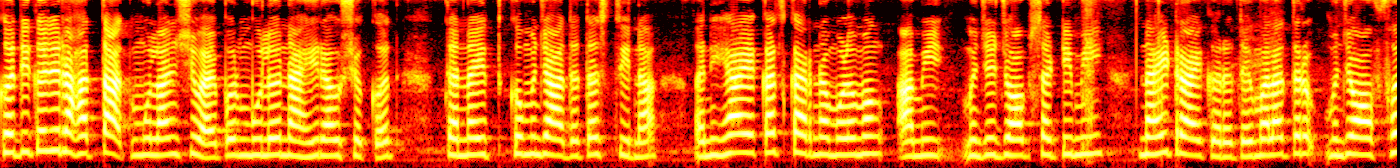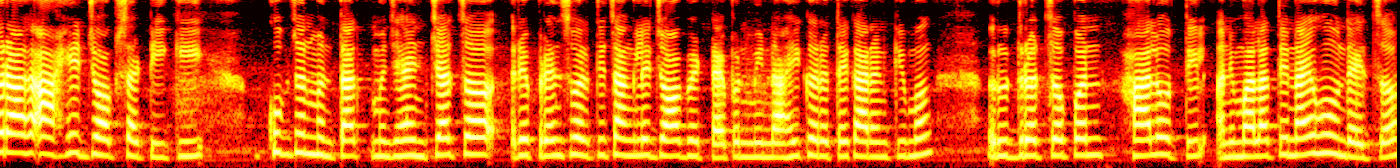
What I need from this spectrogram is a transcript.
कधी कधी राहतात मुलांशिवाय पण मुलं नाही राहू शकत. त्यांना इतकं म्हणजे आदत असते ना. आणि ह्या एकाच कारणामुळं मग आम्ही म्हणजे जॉबसाठी मी नाही ट्राय करत आहे. मला तर म्हणजे ऑफर आहे जॉबसाठी की खूप जण म्हणतात म्हणजे ह्यांच्याच रेफरन्सवरती चांगले जॉब भेटत आहे पण मी नाही करत आहे. कारण की मग रुद्रचं पण हाल होतील आणि मला ते नाही होऊन द्यायचं.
